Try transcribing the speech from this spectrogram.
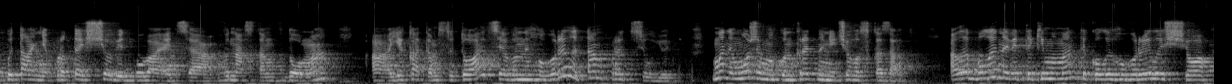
питання про те, що відбувається в нас там вдома. А яка там ситуація? Вони говорили, там працюють. Ми не можемо конкретно нічого сказати. Але були навіть такі моменти, коли говорили, що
